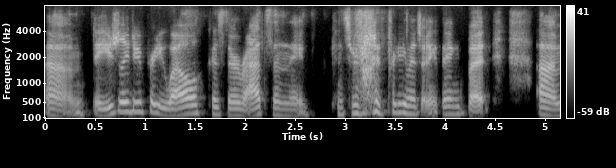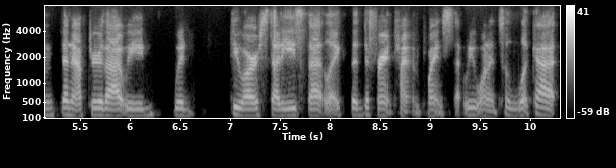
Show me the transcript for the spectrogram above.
um, they usually do pretty well because they're rats and they can survive pretty much anything. But um, then after that, we would do our studies at like the different time points that we wanted to look at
